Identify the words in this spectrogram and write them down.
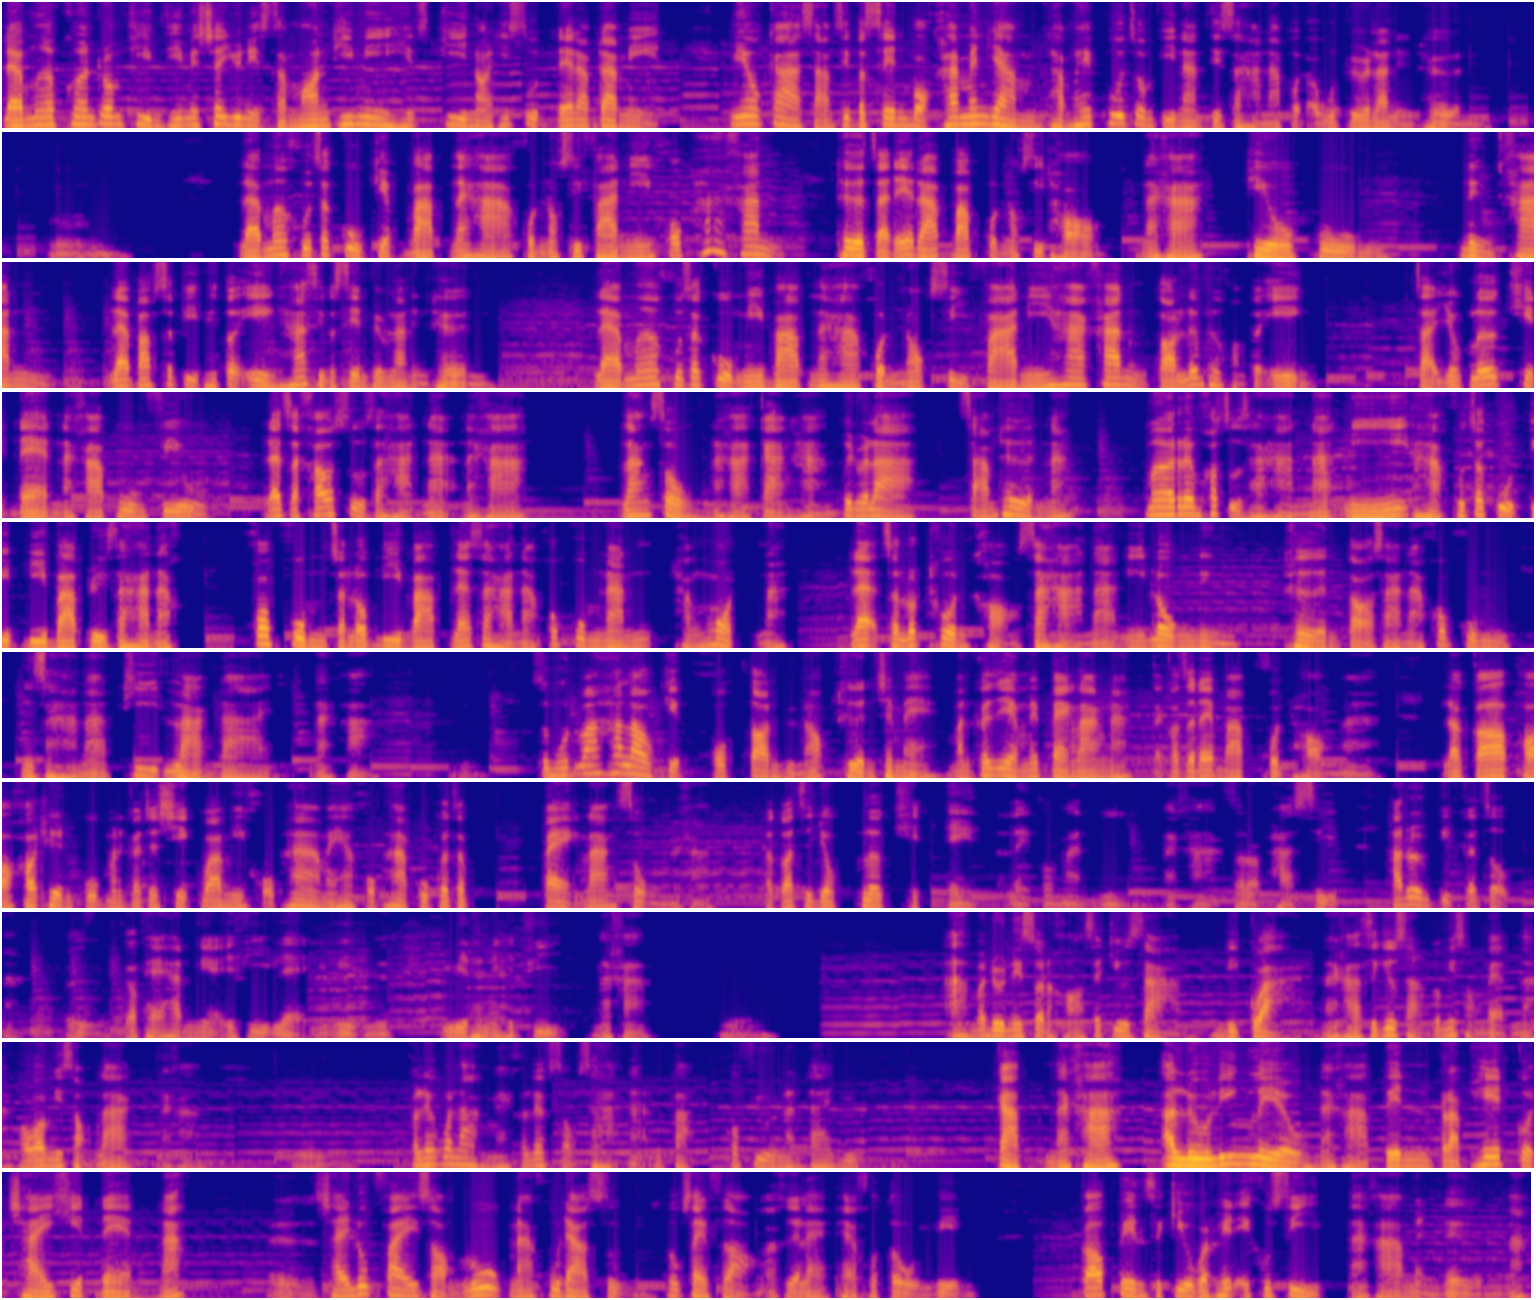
และเมื่อเพื่อนร่วมทีมที่ไม่ใช่ยูนิตซัมมอนที่มี HP น้อยที่สุดได้รับดาเมจมีโอกาส 30%บวกค่าแม่นยำทำให้ผู้โจมตีนั้นติดสถานะกดอาวุธเป็นเวลาหนึ่งเทิร์นและเมื่อคุสกุเก็บบัฟนะคะ ขนนกสีฟ้านี้ครบ 5 ขั้น เธอจะได้รับบัฟขนนกสีทองนะคะ ทิวภูมิ 1 ขั้น และบัฟสปีดให้ตัวเอง 50%เป็นเวลา1เทิร์นและเมื่อคุสกุมีบัฟนะคะ ขนนกสีฟ้านี้ 5 ขั้น ตอนเริ่มเทิร์นของตัวเอง จะยกเลิกเขตแดนนะคะ ภูมิฟิลและจะเข้าสู่สถานะนะคะร่างทรงนะคะกลางหางเป็นเวลา 3 เทิร์นนะ เมื่อเริ่มเข้าสู่สถานะนี้หากคุสกุติดดีบัฟหรือสถานะควบคุมจะลบดีบัฟและสถานะควบคุมนั้นทั้งหมดนะและจะลดโทนของสถานะนี้ลง 1 เทิร์นต่อสถานะควบคุม หนึ่งสถานะที่ล้างได้นะคะ สมมุติว่าถ้าเราเก็บครบตอนอยู่นอกเทิร์นใช่ไหมมันก็ยังไม่แปลงร่างนะ แต่ก็จะได้บัฟขนทองมา แล้วก็พอเข้าเทิร์นปุ๊บมันก็จะเช็คว่ามีครบ5ไหมถ้าครบ5ปุ๊บก็จะแปลงร่างส่งนะคะ แล้วก็จะยกเลิกเขตแดนอะไรประมาณนี้นะคะสำหรับพาสซีฟถ้าโดนปิดก็จบนะเออก็แพ้ฮันเนียไอพีแหละอีเวนต์อีเวนต์ฮันเนียเฮดพีนะคะ อะมาดูในส่วนของสกิล3ดีกว่านะคะสกิล3ก็มี 2 แบบนะ เพราะว่ามี 2 ล่างนะคะอืมเขาเรียกว่าล่างไหมเขาเรียก 2 สถานะหรือเปล่าก็ฟิลนั้นได้อยู่ กับนะคะ alluring rail นะคะ เป็นประเภทกดใช้เขตแดนนะเออใช้ลูกไฟ 2 ลูกนะคูดาวสูง ลูกไฟสองก็คืออะไรแพโคโตอีเวนก็เป็นสกิลประเภท Exclusive นะคะเหมือนเดิมนะ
